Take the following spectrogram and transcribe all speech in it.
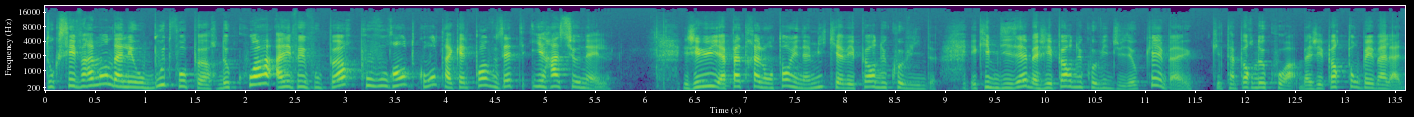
Donc c'est vraiment d'aller au bout de vos peurs. De quoi avez-vous peur pour vous rendre compte à quel point vous êtes irrationnel? J'ai eu il n'y a pas très longtemps une amie qui avait peur du Covid et qui me disait bah, J'ai peur du Covid. Je disais Ok, bah, t'as peur de quoi? Bah, J'ai peur de tomber malade.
